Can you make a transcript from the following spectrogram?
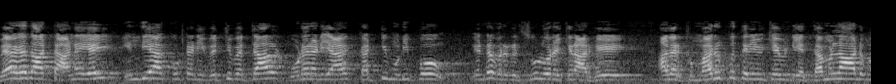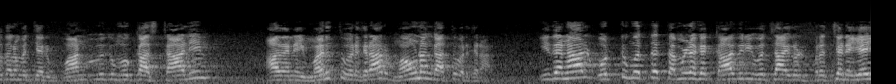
மேகதாட்டு அணையை இந்தியா கூட்டணி வெற்றி பெற்றால் உடனடியாக கட்டி முடிப்போம் என்று அவர்கள் சூளுரைக்கிறார்கள். அதற்கு மறுப்பு தெரிவிக்க வேண்டிய தமிழ்நாடு முதலமைச்சர் மாண்புமிகு மு க ஸ்டாலின் அதனை மறுத்து வருகிறார் மௌனம் காத்து வருகிறார். இதனால் ஒட்டுமொத்த தமிழக காவிரி விவசாயிகள் பிரச்சனையை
